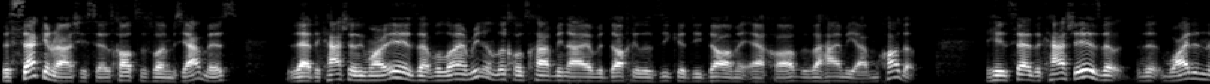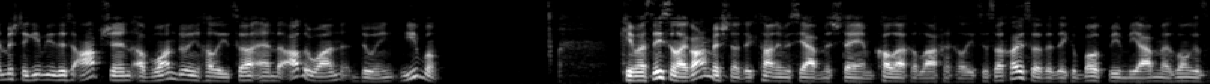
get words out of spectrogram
The second Rashi says, Chaltzis V'lemis Yabmis, that the kasha of the Gemara is that V'loyam Rinan Lichos Chab Binaya V'dachi L'zika Dida Me'echav V'haim Yab Mchadav. He says the kasha is that, that, why didn't the Mishnah give you this option of one doing chalitza and the other one doing yibum? Kimas Nisan, like our Mishnah, Diktani Misyab Mishteim, Kolach Lachach Chalitza that they could both be Miyabim as long as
